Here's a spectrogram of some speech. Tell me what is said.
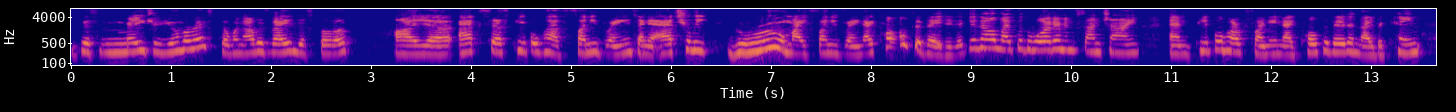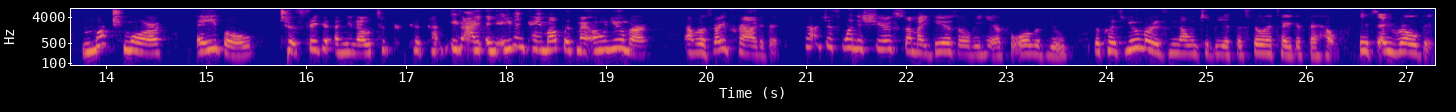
this major humorist. So when I was writing this book, I uh, accessed people who have funny brains and I actually grew my funny brain. I cultivated it, you know, like with water and sunshine and people who are funny and I cultivated and I became much more able to figure, you know, to, to, to I even came up with my own humor. I was very proud of it. I just want to share some ideas over here for all of you because humor is known to be a facilitator for health. It's aerobic.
